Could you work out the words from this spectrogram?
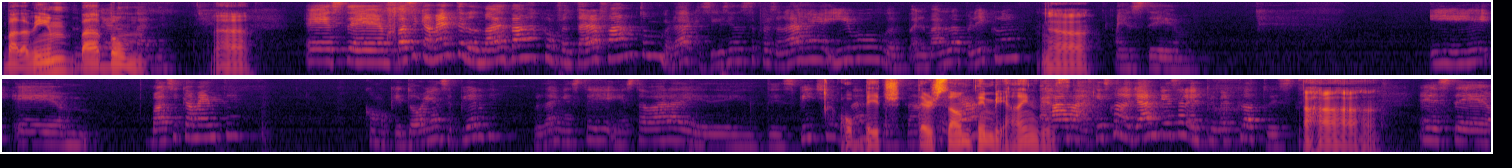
Bada bim, bada boom. Ajá. Este, básicamente los maes van a confrontar a Phantom, ¿verdad? Que sigue siendo este personaje, Evil, el, el mal de la película. Ajá. Este. Y em, básicamente, como que Dorian se pierde, ¿verdad? En, este, en esta vara de, de, de speech. Oh, ¿verdad? bitch, Están there's something behind this. Ajá, ma, aquí es cuando ya empieza el, primer plot twist. Ajá, ajá. Este.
